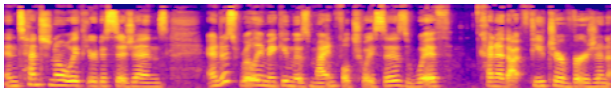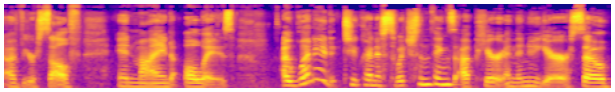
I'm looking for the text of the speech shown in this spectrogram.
intentional with your decisions, and just really making those mindful choices with kind of that future version of yourself in mind always. I wanted to kind of switch some things up here in the new year. So,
